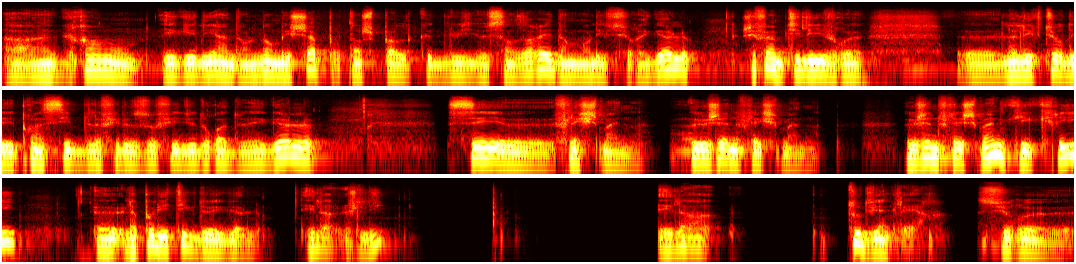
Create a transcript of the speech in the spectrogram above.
ah, un grand hegelien dont le nom m'échappe, pourtant je parle que de lui sans arrêt dans mon livre sur Hegel. J'ai fait un petit livre, euh, La lecture des principes de la philosophie du droit de Hegel. C'est euh, Fleischmann, Eugène Fleischmann. Eugène Fleischmann qui écrit euh, la politique de Hegel. Et là, je lis. Et là, tout devient clair sur. Euh,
